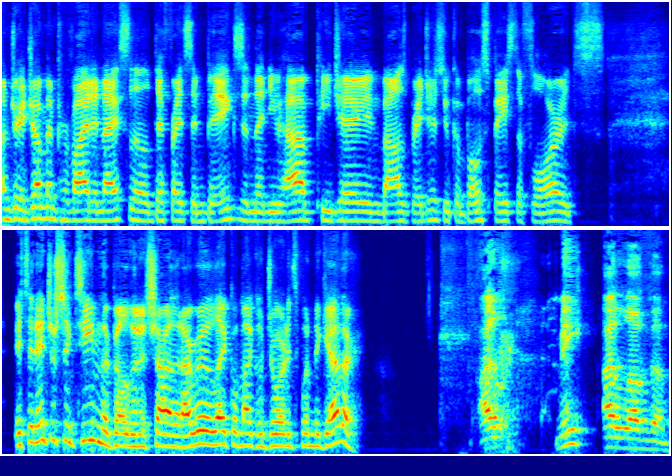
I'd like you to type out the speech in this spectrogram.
Andre Drummond provide a nice little difference in bigs, and then you have PJ and Miles Bridges who can both space the floor. It's it's an interesting team they're building at Charlotte. I really like what Michael Jordan's putting together. I me, I love them.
